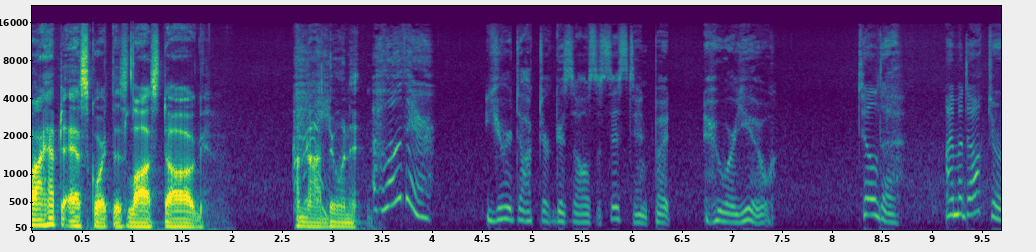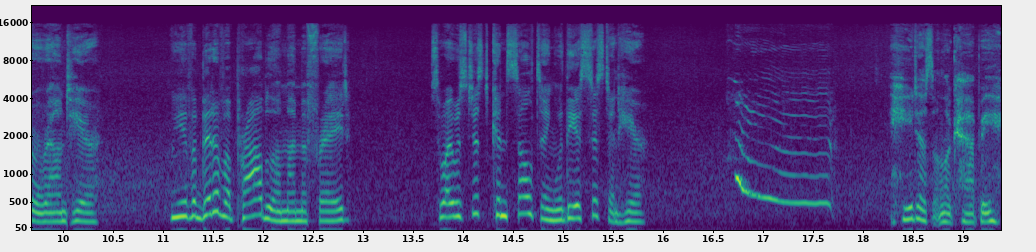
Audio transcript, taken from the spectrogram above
If I have to escort this lost dog, I'm not doing it. Hello there. You're Dr. Gysahl's assistant, but who are you? Tilda. I'm a doctor around here. We have a bit of a problem, I'm afraid. So I was just consulting with the assistant here. Hmm. He doesn't look happy.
